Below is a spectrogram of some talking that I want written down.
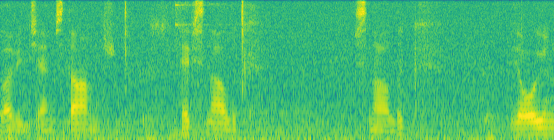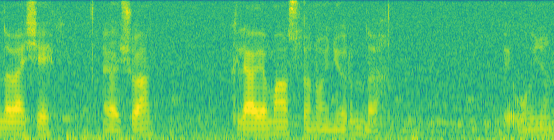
alabileceğimiz. Tamamdır. Hepsini aldık. Hepsini aldık. Bir de oyunda ben şey e, şu an klavye mouse'dan oynuyorum da e, oyunun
